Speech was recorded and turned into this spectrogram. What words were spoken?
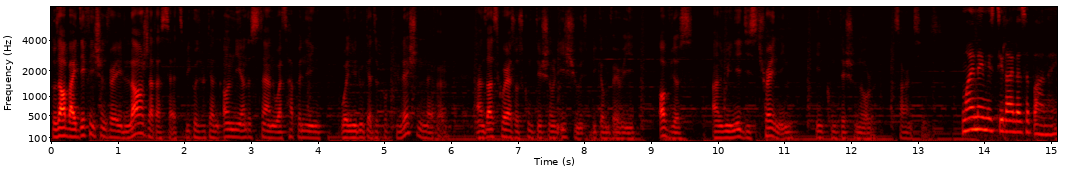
those are by definition very large data sets because we can only understand what's happening when you look at the population level. And that's where those computational issues become very obvious and we need this training in computational sciences. My name is Delilah Zabaneh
